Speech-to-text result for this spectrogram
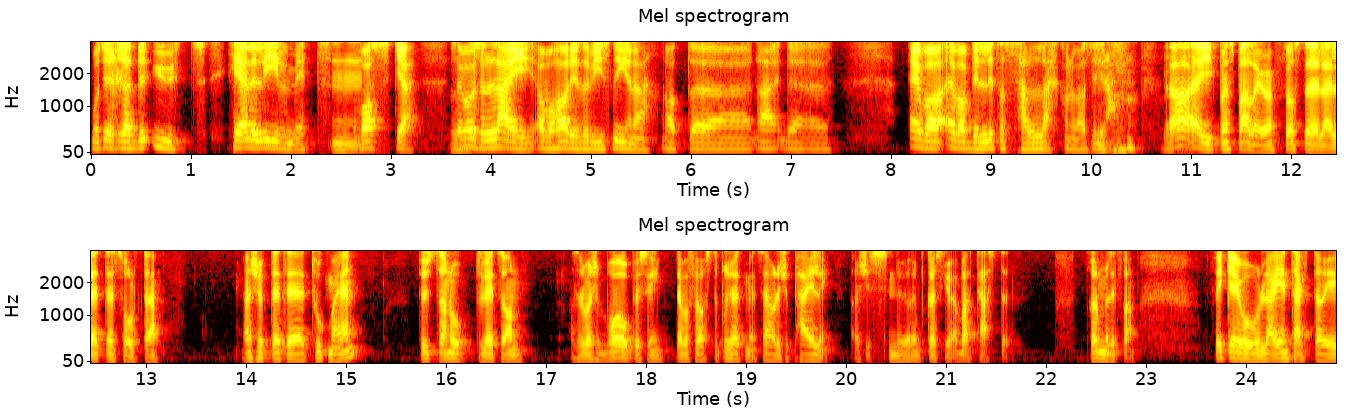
måtte jeg redde ut hele livet mitt. Mm. Vaske. Så jeg var jo så lei av å ha disse visningene at Nei, det jeg var, jeg var villig til å selge, kan du vel si. da. Ja, jeg gikk på en smell, jeg òg. Første leiligheten jeg solgte. Jeg kjøpte til tok meg inn. Pustet den opp litt sånn Altså, det var ikke bra oppussing. Det var første prosjektet mitt, så jeg hadde ikke peiling. Jeg hadde ikke snøring på hva jeg skulle gjøre. Jeg bare testet. Prøvde meg litt frem. Fikk jeg jo leieinntekter i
